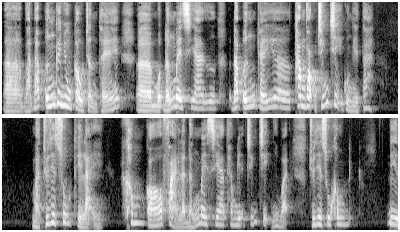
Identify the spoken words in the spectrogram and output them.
à, và đáp ứng cái nhu cầu trần thế, à, một đấng Messia đáp ứng cái uh, tham vọng chính trị của người ta. Mà Chúa Giêsu thì lại không có phải là đấng Messia theo nghĩa chính trị như vậy. Chúa Giêsu không đi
